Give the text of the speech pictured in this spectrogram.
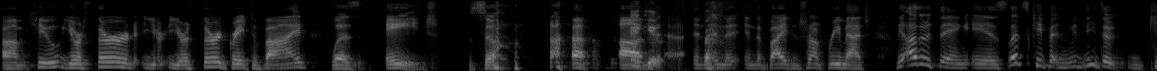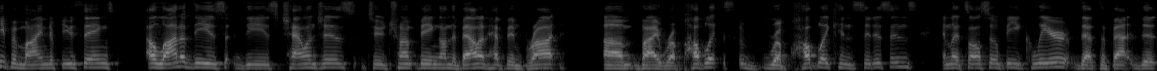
Um, Hugh, your third your your third great divide was age. So um, in, in, the in the Biden Trump rematch. The other thing is let's keep it. We need to keep in mind a few things. A lot of these these challenges to Trump being on the ballot have been brought um, by Republic, Republican citizens. And let's also be clear that the, the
